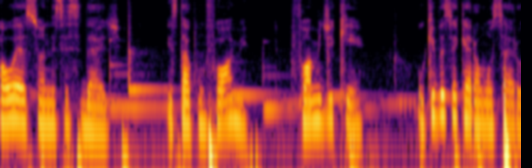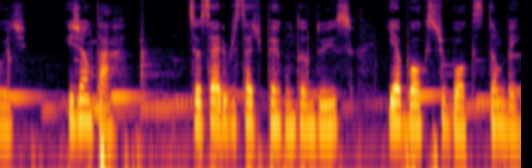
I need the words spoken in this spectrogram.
Qual é a sua necessidade? Está com fome? Fome de quê? O que você quer almoçar hoje? E jantar? Seu cérebro está te perguntando isso e é box to box também.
